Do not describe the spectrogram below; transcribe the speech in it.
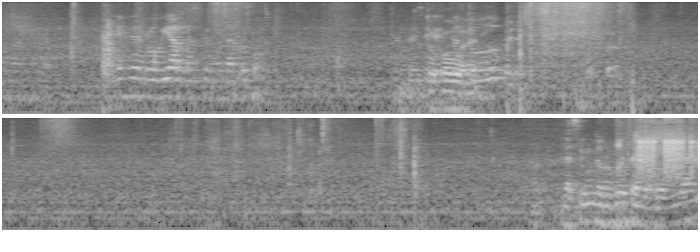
o menos. Es de robiar la segunda propuesta. Me que tocó está todo, pero. La segunda propuesta de Rovial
